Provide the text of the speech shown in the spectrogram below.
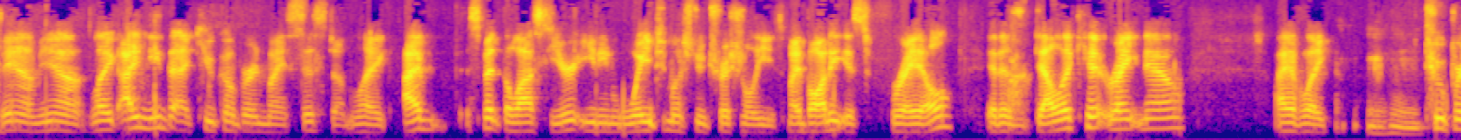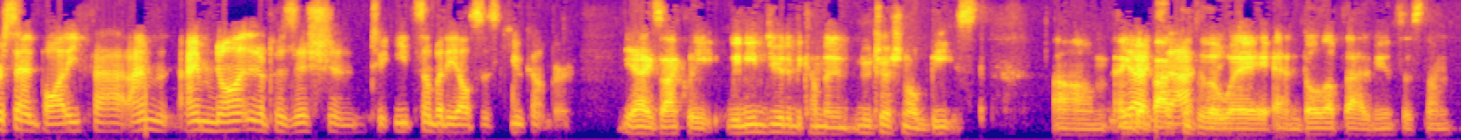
damn yeah. Like i need that cucumber in my system. Like i've spent the last year eating way too much nutritional yeast. My body is frail. It is delicate right now i have like hmm 2% body fat i'm i'm not in a position to eat somebody else's cucumber Yeah, exactly. We need you to become a nutritional beast um, and Yeah, get back into the way and build up that immune system.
